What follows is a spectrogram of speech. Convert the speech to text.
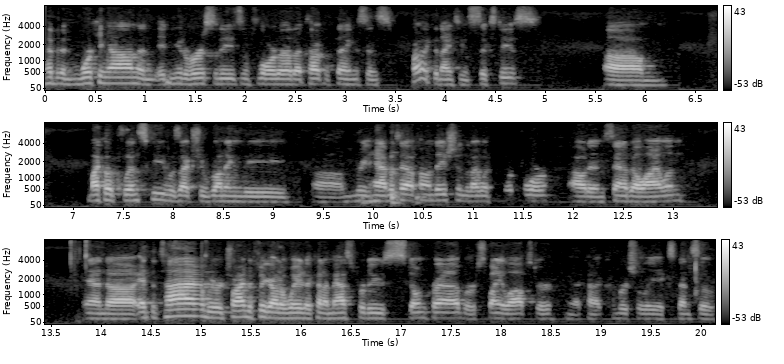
have been working on in, in universities in Florida, that type of thing, since probably like the 1960s. Um, Michael Klinsky was actually running the uh, Marine Habitat Foundation that I went to work for out in Sanibel Island and uh, at the time, we were trying to figure out a way to kind of mass produce stone crab or spiny lobster, you know, kind of commercially expensive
